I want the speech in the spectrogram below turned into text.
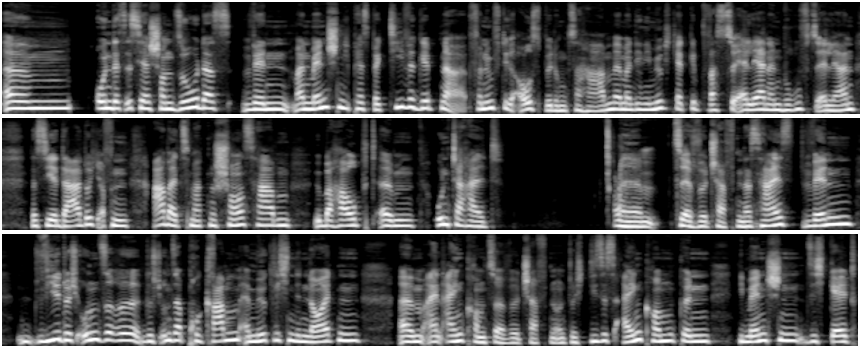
Ähm, und es ist ja schon so, dass wenn man Menschen die Perspektive gibt, eine vernünftige Ausbildung zu haben, wenn man denen die Möglichkeit gibt, was zu erlernen, einen Beruf zu erlernen, dass sie ja dadurch auf dem Arbeitsmarkt eine Chance haben, überhaupt ähm, Unterhalt ähm, zu erwirtschaften. Das heißt, wenn wir durch unsere, durch unser Programm ermöglichen den Leuten ähm, ein Einkommen zu erwirtschaften und durch dieses Einkommen können die Menschen sich Geld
